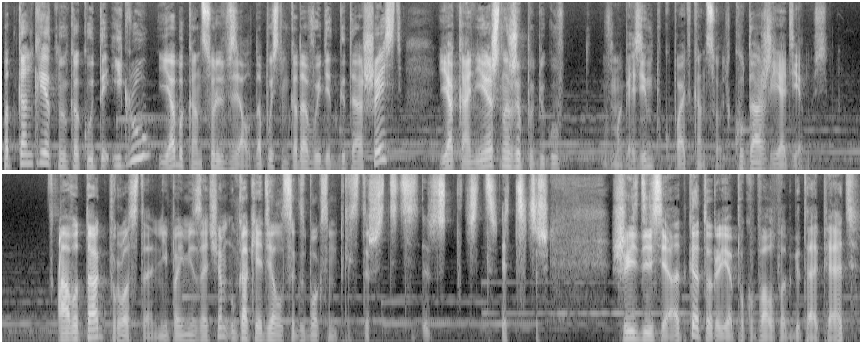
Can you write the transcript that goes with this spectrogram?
Под конкретную какую-то игру я бы консоль взял. Допустим, когда выйдет GTA 6, я, конечно же, побегу в магазин покупать консоль. Куда же я денусь? А вот так просто, не пойми зачем. Ну, как я делал с Xbox 360 60, который я покупал под GTA 5,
